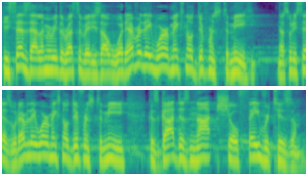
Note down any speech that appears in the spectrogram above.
he says that let me read the rest of it. He said whatever they were makes no difference to me. That's what he says. Whatever they were makes no difference to me because god does not show favoritism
